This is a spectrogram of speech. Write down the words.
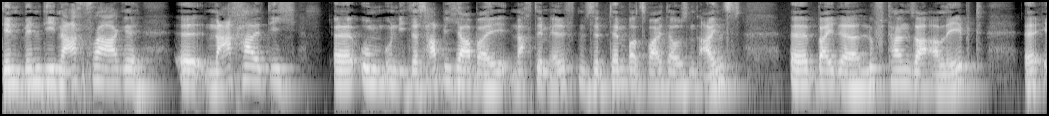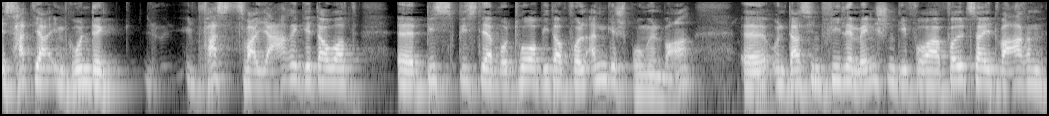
Denn wenn die Nachfrage äh, nachhaltig äh, um, und das habe ich ja bei nach dem 11. September 2001 äh, bei der Lufthansa erlebt, äh, es hat ja im Grunde fast zwei Jahre gedauert, äh, bis, bis der Motor wieder voll angesprungen war. Äh, und da sind viele Menschen, die vorher Vollzeit waren,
